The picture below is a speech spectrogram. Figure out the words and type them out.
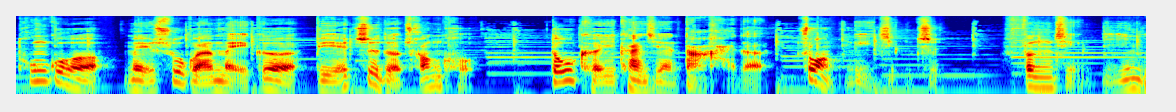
通过美术馆每个别致的窗口，都可以看见大海的壮丽景致，风景旖旎。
